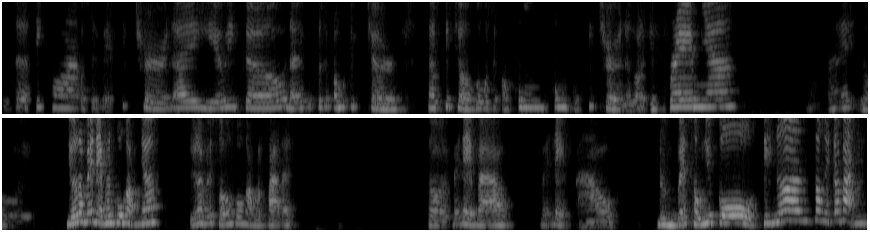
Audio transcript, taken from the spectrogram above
Cô rất là thích hoa cô sẽ vẽ picture đây. Here we go. Đấy cô sẽ có một cái picture theo picture cô sẽ có khung khung của picture này, gọi là cái frame nhá. Đấy, rồi. Nhớ là vẽ đẹp hơn cô Ngọc nhá. Nếu là vẽ xấu hơn cô Ngọc là phạt đấy. Rồi, vẽ đẹp vào, vẽ đẹp vào. Đừng vẽ xấu như cô. Tí nữa, xong thì các bạn,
